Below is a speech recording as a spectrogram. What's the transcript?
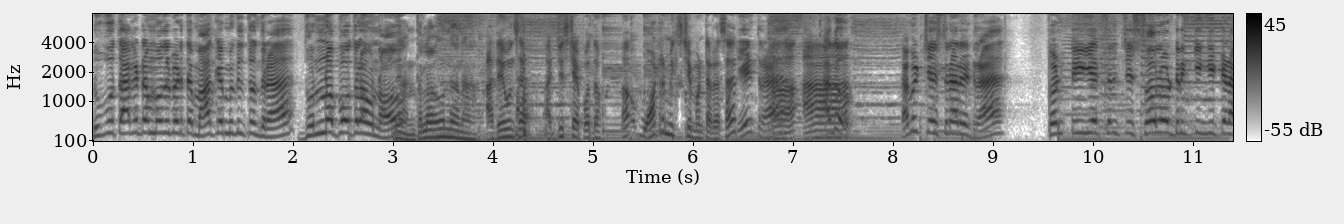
నువ్వు తాగటం మొదలు పెడితే మాకే మిగులుతుందిరా? దున్నపోతులా ఉన్నావు. ఎంతలా ఉన్నానా? అదేమో సార్ అడ్జస్ట్ అయిపోదాం. వాటర్ మిక్స్ చేయమంటారా సార్? ఏంట్రా? కమిట్ చేస్తున్నారేంట్రా? ట్వంటీ ఇయర్స్ నుంచి సోలో డ్రింకింగ్ ఇక్కడ.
